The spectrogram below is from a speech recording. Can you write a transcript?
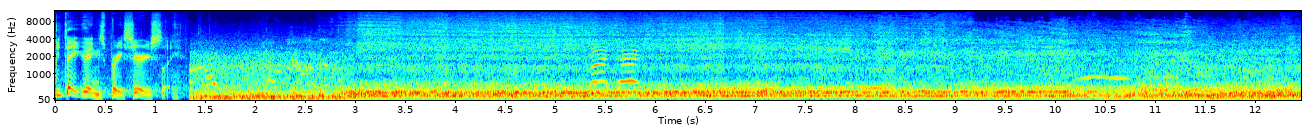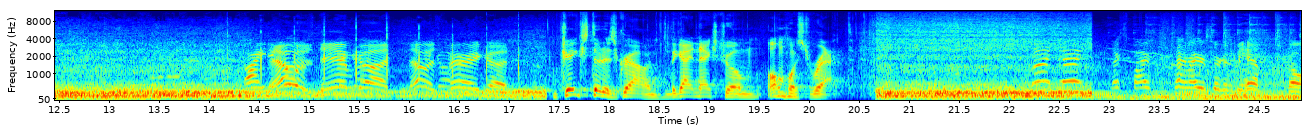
you take things pretty seriously. Jake. Very good. Jake stood his ground. The guy next to him almost wrecked. Come on, Jake. Next five time riders are gonna be him. So.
